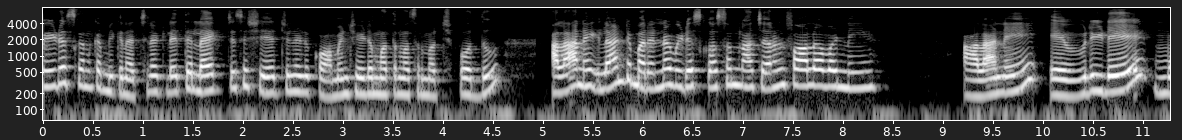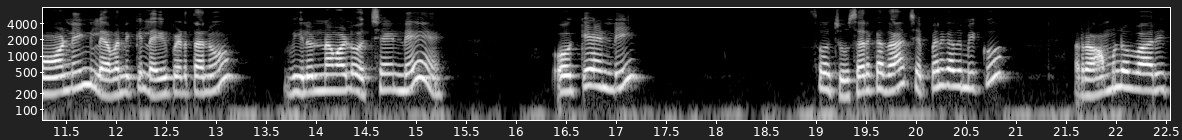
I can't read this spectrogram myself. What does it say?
వీడియోస్ కనుక మీకు నచ్చినట్లయితే లైక్ చేసి షేర్ చేయండి కామెంట్ చేయడం మాత్రం అసలు మర్చిపోవద్దు. అలానే ఇలాంటి మరెన్నో వీడియోస్ కోసం నా ఛానల్ ఫాలో అవ్వండి. అలానే ఎవ్రీడే మార్నింగ్ లెవెన్కి లైవ్ పెడతాను. వీలున్న వాళ్ళు వచ్చేయండి. ఓకే అండి. సో చూసారు కదా చెప్పాను కదా మీకు? రాముల వారి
